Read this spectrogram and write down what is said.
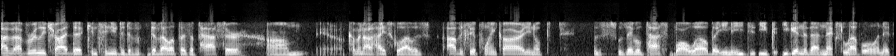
I've, I've really tried to continue to de- develop as a passer. Um, you know, coming out of high school, I was obviously a point guard. You know, was was able to pass the ball well, but you know, you you, you get into that next level, and it's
